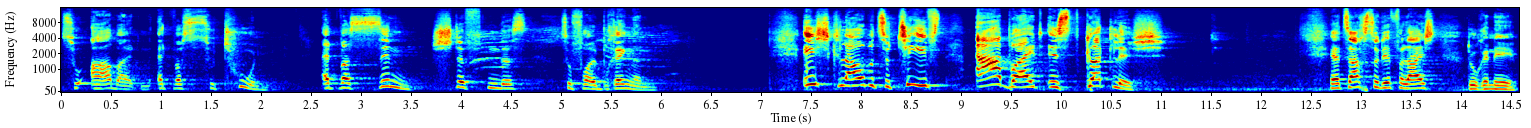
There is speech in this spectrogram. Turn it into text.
zu arbeiten, etwas zu tun, etwas Sinnstiftendes zu vollbringen. Ich glaube zutiefst, Arbeit ist göttlich. Jetzt sagst du dir vielleicht, du René,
